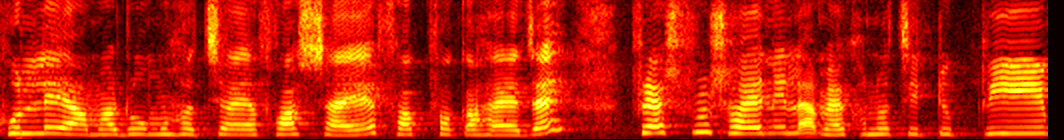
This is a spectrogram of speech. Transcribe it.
খুললে আমার রুম হচ্ছে ফসায়ে ফকফকা হয়ে যায়। ফ্রেশ ফ্রুশ হয়ে নিলাম। এখন হচ্ছে একটু ক্রিম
